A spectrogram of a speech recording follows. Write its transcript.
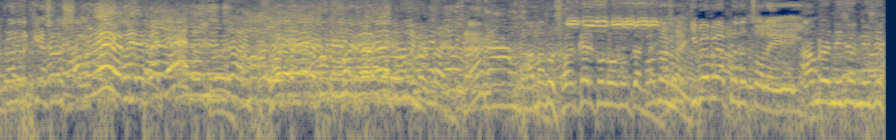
আপনাদের কি আসলে আমাকে সরকার কোনো অনুদান কীভাবে আপনাদের চলে আমরা নিজের নিজের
